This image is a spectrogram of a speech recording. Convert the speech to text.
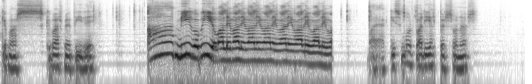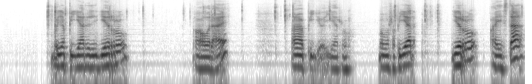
¿Qué más? ¿Qué más me pide? Ah, amigo mío. Vale, vale, vale, vale, vale, vale, vale. Vale, aquí somos varias personas. Voy a pillar el hierro. Ahora, ¿eh? Ahora pillo el hierro. Vamos a pillar hierro. Ahí está.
